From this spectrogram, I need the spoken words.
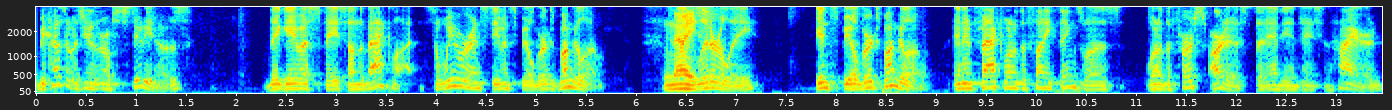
because it was Universal Studios, they gave us space on the back lot. So we were in Steven Spielberg's bungalow Nice. literally in Spielberg's bungalow. And in fact, one of the funny things was one of the first artists that Andy and Jason hired,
